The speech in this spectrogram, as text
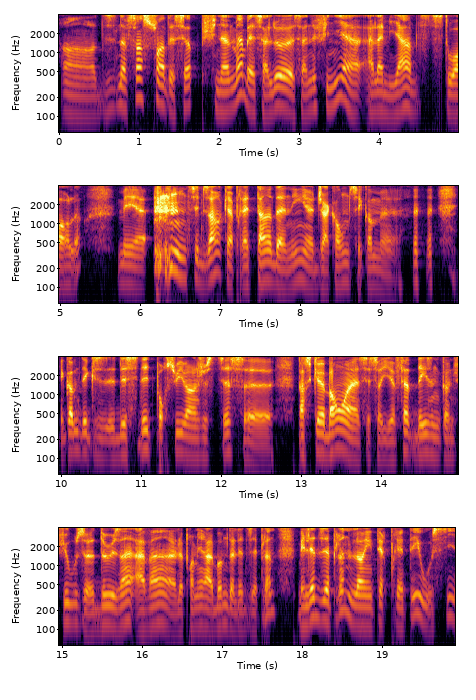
en 1967. Puis finalement, ben ça l'a ça ne fini à, l'amiable cette histoire-là. Mais euh, c'est bizarre qu'après tant d'années, Jack Holmes c'est comme a comme décidé de poursuivre en justice parce que bon, c'est ça, il a fait Days and Confuse deux ans avant le premier album de Led Zeppelin. Mais Led Zeppelin l'a interprété aussi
